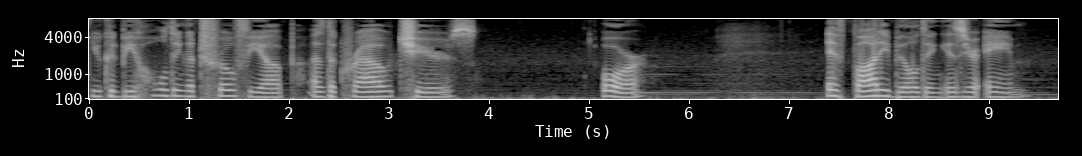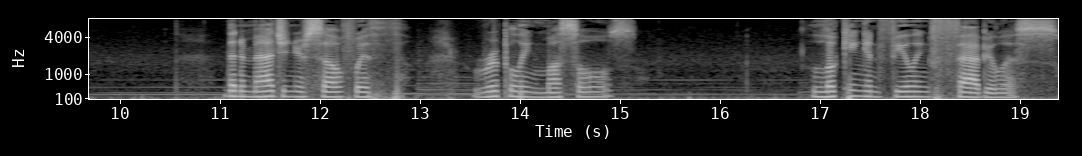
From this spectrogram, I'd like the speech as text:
you could be holding a trophy up as the crowd cheers. Or, if bodybuilding is your aim, then imagine yourself with rippling muscles, looking and feeling fabulous.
